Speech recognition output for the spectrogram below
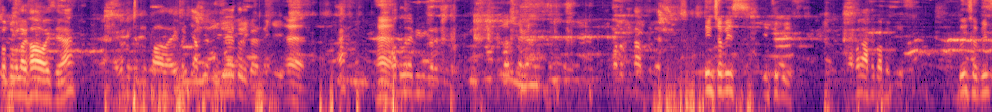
ছোটবেলা খাওয়া হয়েছে হ্যাঁ? পাওয়া যায়। এগুলো কি আপনি নিজে তৈরি করেন নাকি? হ্যাঁ। হ্যাঁ? হ্যাঁ। কত করে বিক্রি করেন কত কি দাম ছিলেন তিনশো পিস। তিনশো পিস। এখন আছে কত পিস? দুইশো পিস।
